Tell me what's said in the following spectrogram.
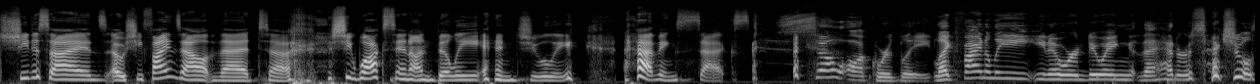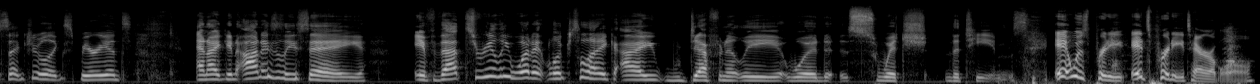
she decides. Oh, she finds out that uh, she walks in on Billy and Julie having sex. So awkwardly. Like finally, you know, we're doing the heterosexual sexual experience. And I can honestly say if that's really what it looked like, I definitely would switch the teams. It was pretty. It's pretty terrible.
